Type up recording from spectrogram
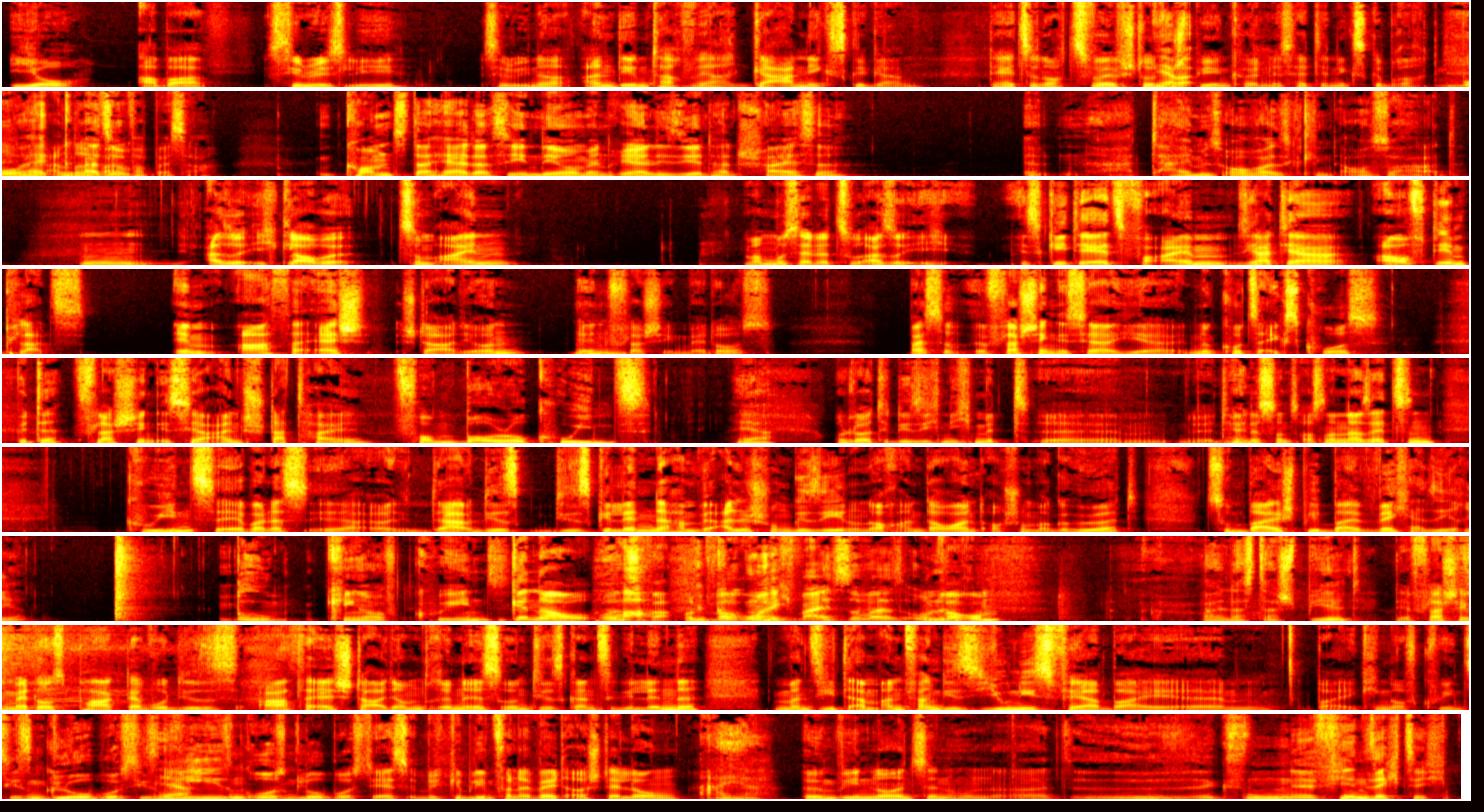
Jo, aber seriously, Serena, an dem Tag wäre gar nichts gegangen. Da hätte sie noch zwölf Stunden Ja, spielen können, es hätte nichts gebracht. Woher- Der andere also- einfach besser. Kommt daher, dass sie in dem Moment realisiert hat, scheiße, äh, Time is over, das klingt auch so hart. Also ich glaube, zum einen, man muss ja dazu, also ich, es geht ja jetzt vor allem, sie hat ja auf dem Platz im Arthur Ashe Stadion in Flushing Meadows. Weißt du, äh, Flushing ist ja hier, ein kurzer Exkurs. Bitte? Flushing ist ja ein Stadtteil vom Borough Queens. Ja. Und Leute, die sich nicht mit ähm, Tennis sonst auseinandersetzen, Queens selber, das, äh, da, dieses, dieses Gelände haben wir alle schon gesehen und auch andauernd auch schon mal gehört. Zum Beispiel bei welcher Serie? Boom. King of Queens. Genau. Und, wa- und warum? mal, ich weiß sowas ohne. und warum? Weil das da spielt. Der Flushing Meadows Park, da wo dieses Arthur Ashe Stadion drin ist und dieses ganze Gelände. Man sieht am Anfang dieses Unisphere bei, ähm, bei King of Queens, diesen Globus, diesen Ja. riesengroßen Globus, der ist übrig geblieben von der Weltausstellung Ah ja. irgendwie 1964.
